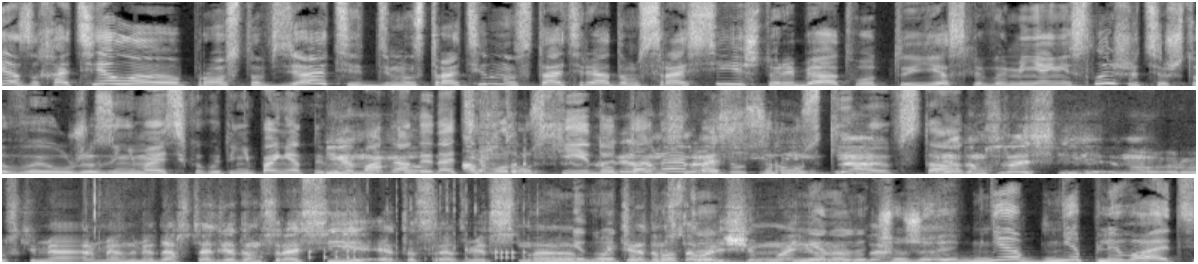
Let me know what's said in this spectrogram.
я захотела просто взять и демонстративно встать рядом с Россией, что, ребят, вот если вы меня не слышите, что вы уже занимаетесь какой-то непонятной не, ну, пропагандой ну, на тему а «русские идут», тогда я пойду с русскими да, встану. Рядом с Россией, ну, русскими, армянами, да, встать рядом с Россией, это, соответственно, не, ну, быть рядом просто, с товарищем майором, не, ну, да? чуж... Мне, мне плевать,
